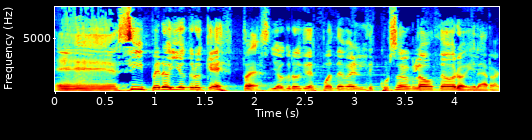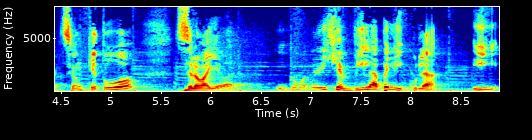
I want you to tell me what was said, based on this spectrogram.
Eh, sí, pero yo creo que esto es. Yo creo que después de ver el discurso del Globos de Oro y la reacción que tuvo, se lo va a llevar. Y como te dije, vi la película y.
